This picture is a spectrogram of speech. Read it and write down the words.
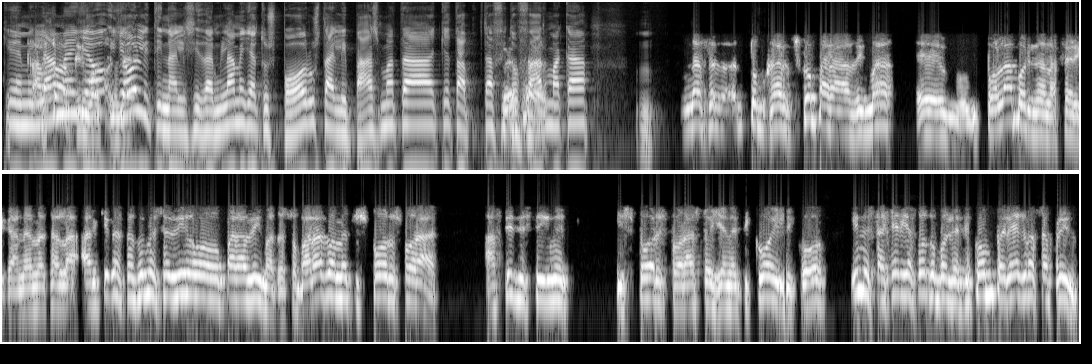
Και μιλάμε για, ακριβώς είναι. για όλη την αλυσίδα. Μιλάμε για τους σπόρους, τα λιπάσματα και τα, τα φυτοφάρμακα. Να, σε- το χαρακτηριστικό παράδειγμα, ε, πολλά μπορεί να αναφέρει κανένας, αλλά αρκεί να σταθούμε σε δύο παραδείγματα. Στο παράδειγμα με τους σπόρους φοράς. Αυτή τη στιγμή οι σπόροι φοράς, το γενετικό υλικό, είναι στα χέρια αυτών των πολυεθνικών που περιέγραψα πριν.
